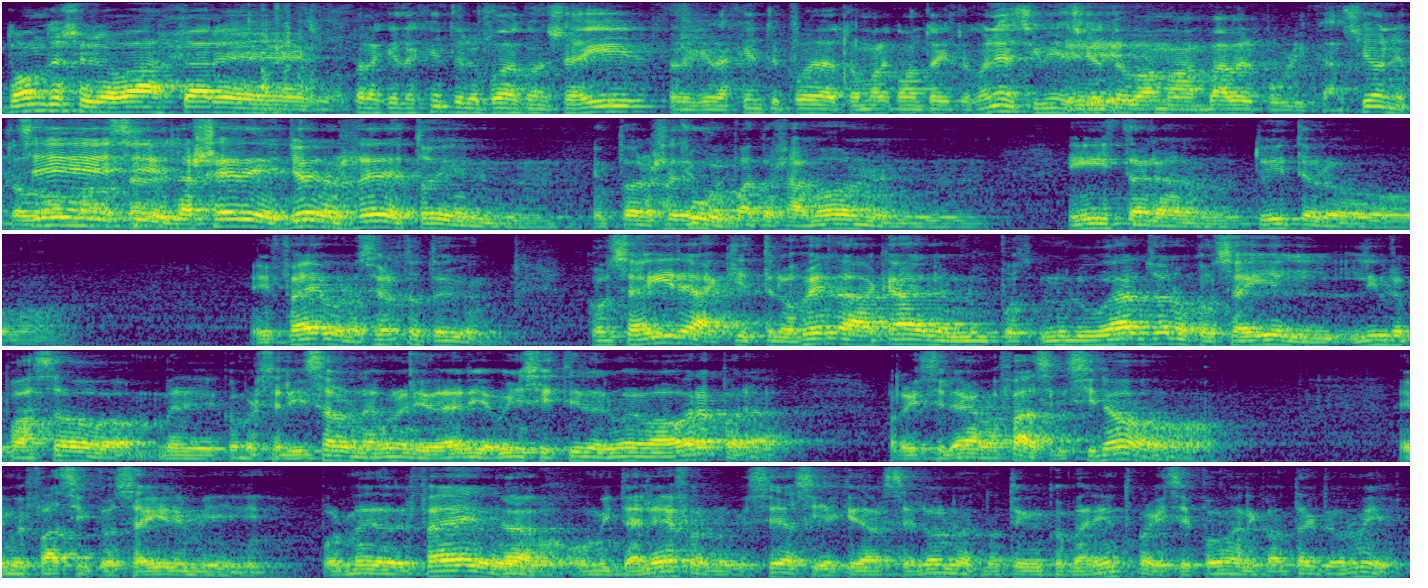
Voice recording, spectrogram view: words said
¿Dónde se lo va a estar eh, para que la gente lo pueda conseguir, para que la gente pueda tomar contacto con él? Si bien es cierto, va a, va a haber publicaciones, todo. Sí, sí, en las redes, yo en las redes estoy en, en todas las redes como Pato Ramón, en Instagram, Twitter o en Facebook, ¿no es cierto? Estoy, conseguir a quien te los venda acá en un, en un, lugar, yo no conseguí el libro pasado, me comercializaron en alguna librería, voy a insistir de nuevo ahora para, para que se le haga más fácil, si no es muy fácil conseguir mi, por medio del Facebook o, mi teléfono, lo que sea, si hay que dárselo, no, no tengo inconveniente para que se pongan en contacto conmigo.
